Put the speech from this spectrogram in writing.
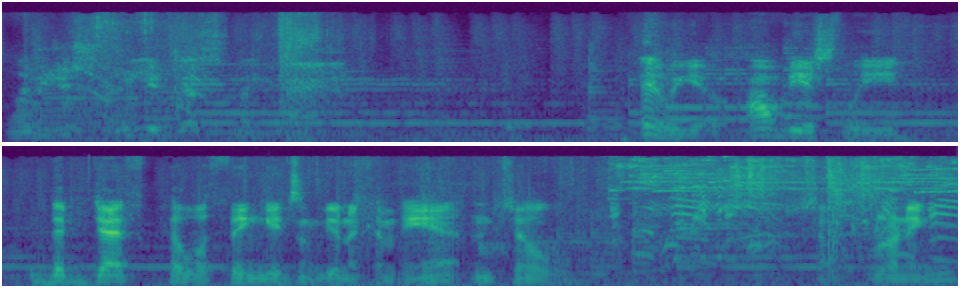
Let me just readjust my fan. There we go. Obviously, the death pillar thing isn't gonna come here until starts running.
